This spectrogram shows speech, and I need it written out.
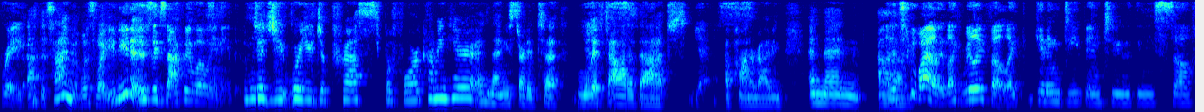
great. At the time, it was what you needed. It's exactly what we needed. Did you were you depressed before coming here, and then you started to yes. lift out of that yes. upon arriving, and then um, and it took a while. It like really felt like getting deep into the self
